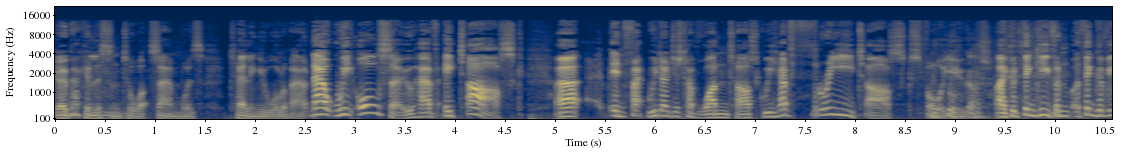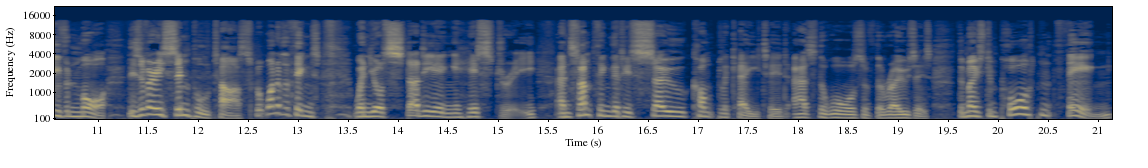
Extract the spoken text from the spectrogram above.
Go back and listen to what Sam was telling you all about. Now, we also have a task. Uh, in fact, we don't just have one task; we have three tasks for you. Oh, I could think even think of even more. These are very simple tasks, but one of the things when you're studying history and something that is so complicated as the Wars of the Roses, the most important thing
